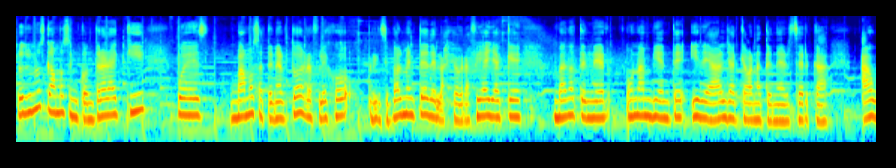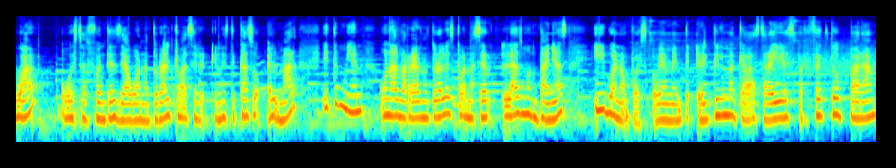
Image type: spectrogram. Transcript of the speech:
Los vinos que vamos a encontrar aquí pues vamos a tener todo el reflejo principalmente de la geografía ya que van a tener un ambiente ideal ya que van a tener cerca agua o estas fuentes de agua natural que va a ser en este caso el mar y también unas barreras naturales que van a ser las montañas. Y bueno pues obviamente el clima que va a estar ahí es perfecto para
